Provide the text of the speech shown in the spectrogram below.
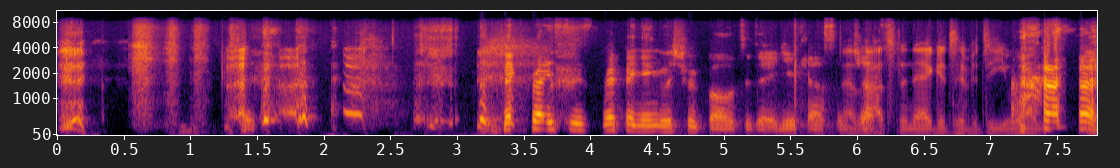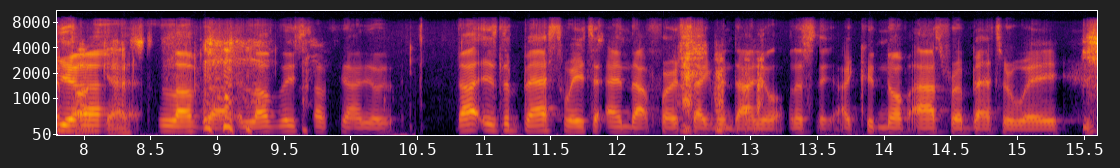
Big Price is ripping English football today, Newcastle. Now that's the negativity you want. in a yeah, podcast. love that. Lovely stuff, Daniel. That is the best way to end that first segment, Daniel. Honestly, I could not ask for a better way.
